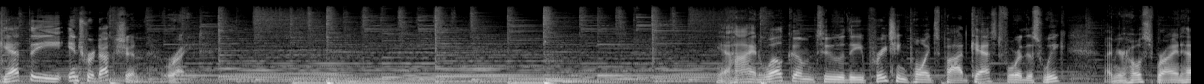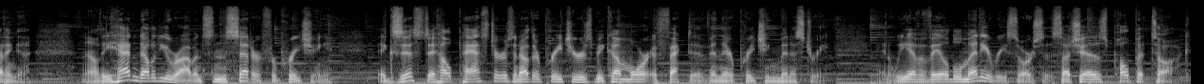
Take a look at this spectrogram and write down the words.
get the introduction right. Yeah, hi, and welcome to the Preaching Points podcast for this week. I'm your host, Brian Hettinga. Now, the Haddon W. Robinson Center for Preaching exists to help pastors and other preachers become more effective in their preaching ministry. And we have available many resources, such as Pulpit Talk,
